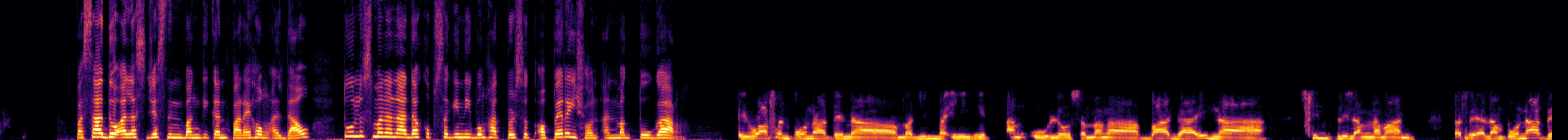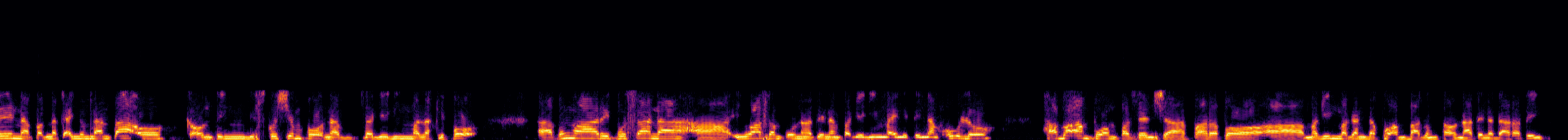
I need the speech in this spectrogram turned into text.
Pasado alas 10 nin banggikan parehong aldaw, tulos mananadakop sa ginibong hot pursuit operation ang magtugang. Iwasan po natin na maging mainit ang ulo sa mga bagay na simple lang naman. Kasi alam po natin na pag nakainom na ang tao, kaunting diskusyon po na nagiging malaki po. Ah, kung maaari po sana, ah, iwasan po natin ang pagiging mainitin ng ulo, habaan po ang pasensya para po ah, maging maganda po ang bagong taon natin na darating.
